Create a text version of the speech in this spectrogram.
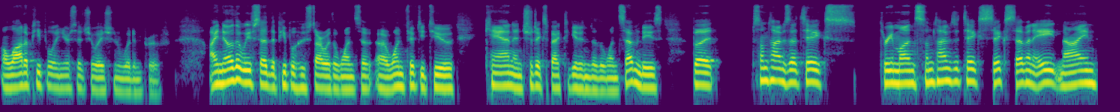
a lot of people in your situation would improve. I know that we've said that people who start with a one uh, 152 can and should expect to get into the 170s, but sometimes that takes three months. Sometimes it takes six, seven, eight, nine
